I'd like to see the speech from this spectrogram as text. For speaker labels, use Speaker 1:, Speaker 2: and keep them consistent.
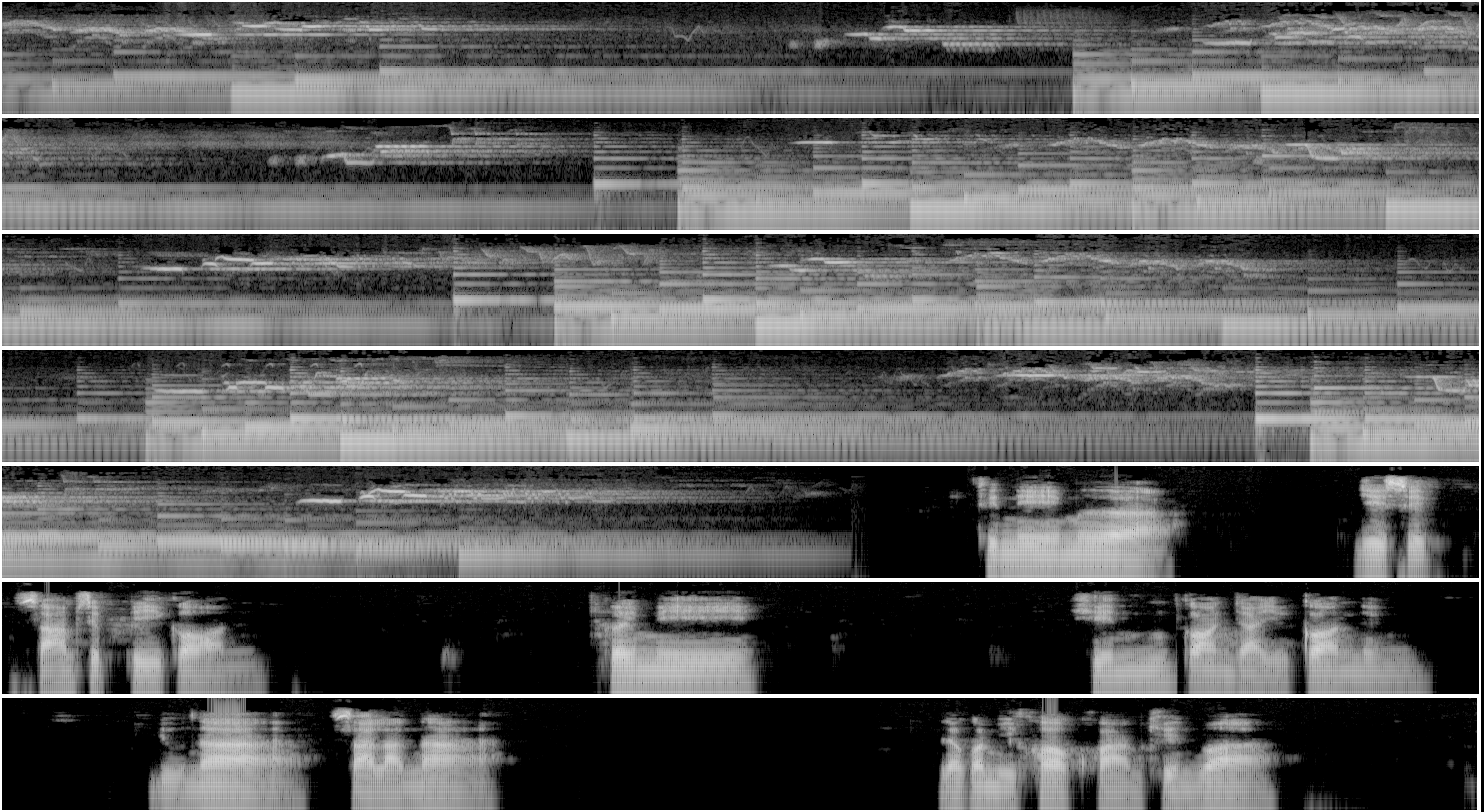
Speaker 1: Mm-hmm. ที่นี่เมื่อยี่สิบสามสิบปีก่อน เคยมีหินก้อนใหญ่อยู่ก้อนหนึ่ง อยู่หน้าศาลาหน้า แล้วก็มีข้อความเขียนว่า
